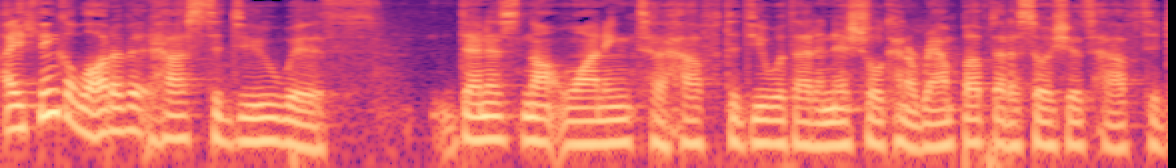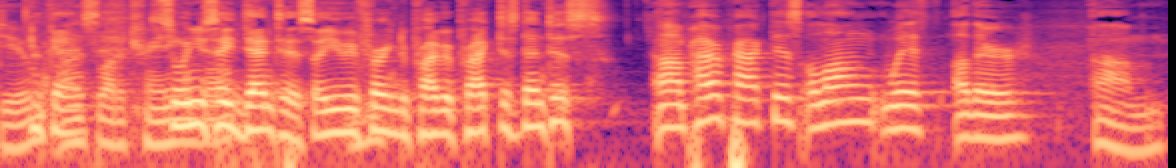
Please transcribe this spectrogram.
I think a lot of it has to do with dentists not wanting to have to deal with that initial kind of ramp up that associates have to do. Okay. There's a lot of training. So when you say involved. dentist, are you referring to private practice dentists? Um, private practice, along with other um,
